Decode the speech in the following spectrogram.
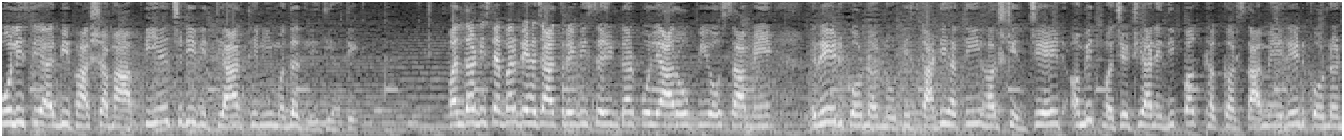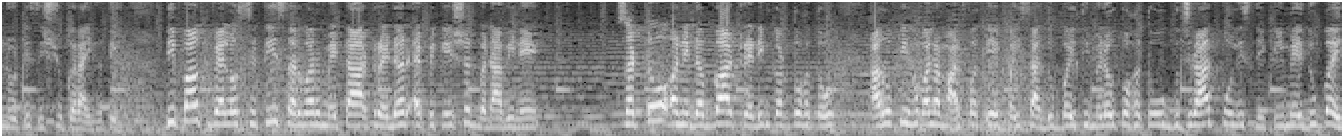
પોલીસે અરબી ભાષામાં પીએચડી વિદ્યાર્થીની મદદ લીધી હતી. પંદર ડિસેમ્બર બે હજાર ત્રેવીસે ઇન્ટરપોલે આરોપીઓ સામે રેડ કોર્નર નોટિસ કાઢી હતી. હર્ષિત જૈન અમિત મજેઠિયા અને દીપક ઠક્કર સામે રેડ કોર્નર નોટિસ ઇસ્યુ કરાઈ હતી. Deepak velocity server meta trader application બનાવીને સટ્ટો અને ડબ્બા ટ્રેડિંગ કરતો હતો. આરોપી હવાલા મારફતે પૈસા દુબઈથી મેળવતો હતો. ગુજરાત પોલીસની ટીમે દુબઈ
